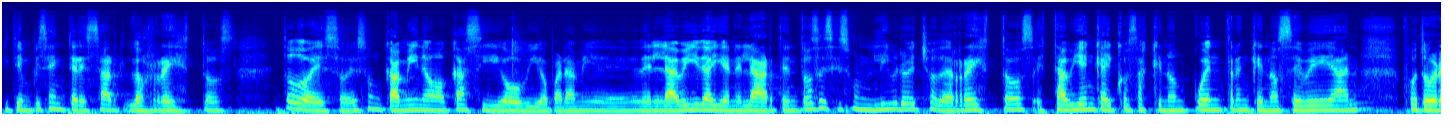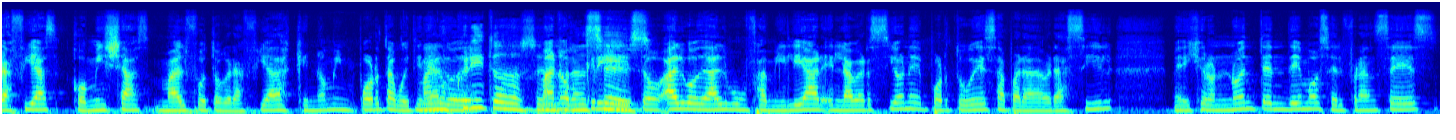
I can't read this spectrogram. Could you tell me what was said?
y te empieza a interesar los restos. Todo eso es un camino casi obvio para mí de- de en la vida y en el arte. Entonces es un libro hecho de restos. Está bien que hay cosas que no encuentren, que no se vean, fotografías, comillas, mal fotografiadas, que no me importa porque tiene Manuscritos algo de manuscrito, francés. algo de álbum familiar. En la versión portuguesa para Brasil me dijeron, no entendemos el francés,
